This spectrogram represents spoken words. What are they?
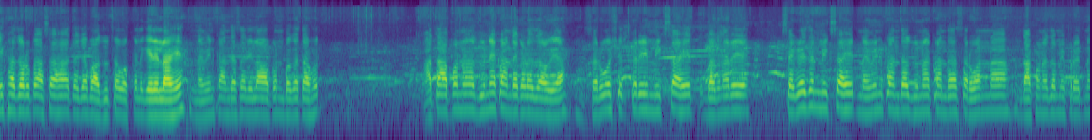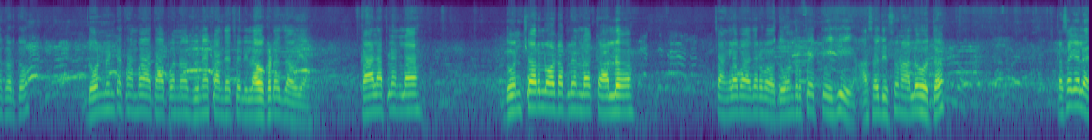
एक हजार रुपये असा हा त्याच्या बाजूचा वक्कल गेलेला आहे. नवीन कांद्याचा लिलाव आपण बघत आहोत. आता आपण जुन्या कांद्याकडे जाऊया. सर्व शेतकरी मिक्स आहेत. बघणारे सगळेजण मिक्स आहेत. नवीन कांदा जुना कांदा सर्वांना दाखवण्याचा मी प्रयत्न करतो. दोन मिनटं थांबा. आता आपण जुन्या कांद्याच्या लिलावाकडे जाऊया. काल आपल्याला दोन चार लॉट आपल्याला काल चांगला बाजारभाव दोन रुपये तेजी असं दिसून आलं होतं. कसं गेलं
